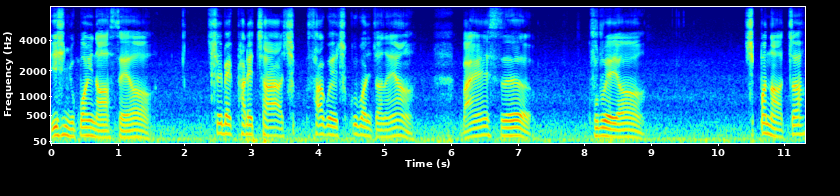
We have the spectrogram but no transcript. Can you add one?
26번이 나왔어요. 708회차 49에 19번이잖아요. 마이너스 9를 해요. 10번 나왔죠?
